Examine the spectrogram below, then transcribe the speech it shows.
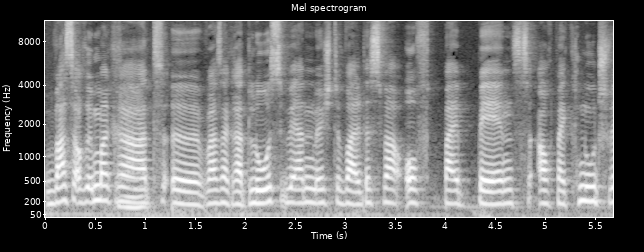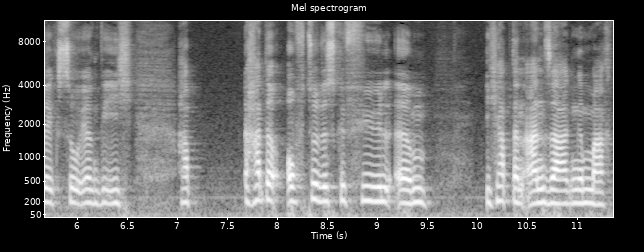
was auch immer gerade, äh, was er gerade loswerden möchte, weil das war oft bei Bands, auch bei Knutschweg so irgendwie, ich hab, hatte oft so das Gefühl, ähm, ich habe dann Ansagen gemacht,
